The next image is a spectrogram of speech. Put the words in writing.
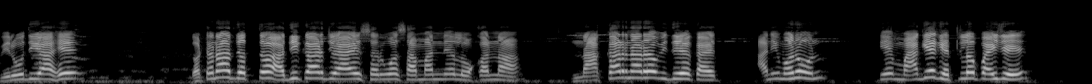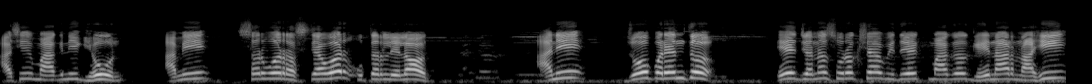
विरोधी आहे घटनादत्त अधिकार जे आहे सर्वसामान्य लोकांना नाकारणारं विधेयक आहेत. आणि म्हणून ते मागे घेतलं पाहिजे अशी मागणी घेऊन आम्ही सर्व रस्त्यावर उतरलेलो आहोत. आणि जोपर्यंत हे जनसुरक्षा विधेयक मागं घेणार नाही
